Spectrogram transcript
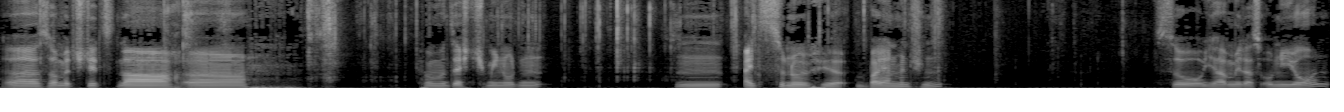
Äh, somit steht es nach äh, 65 Minuten mh, 1 zu 0 für Bayern München. So, hier haben wir das Union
